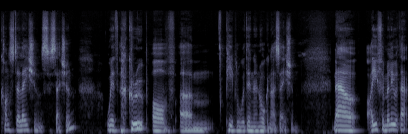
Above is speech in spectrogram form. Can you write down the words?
constellations session with a group of um, people within an organization. Now, are you familiar with that,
